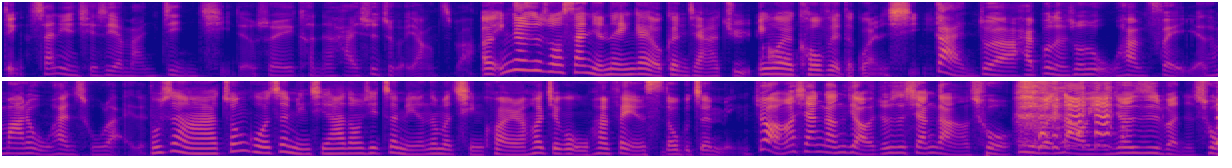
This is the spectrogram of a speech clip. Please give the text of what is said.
定。三年其实也蛮近期的，所以可能还是这个样子吧。呃，应该是说三年内应该有更加剧，因为 COVID 的关系。干，对啊，还不能说是武汉肺炎，他妈的武汉出来的。不是啊，中国证明其他东西证明的那么勤快，然后结果武汉肺炎死都不证明，就好像香港脚就是香港的错，日本脑炎就是日本的错，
